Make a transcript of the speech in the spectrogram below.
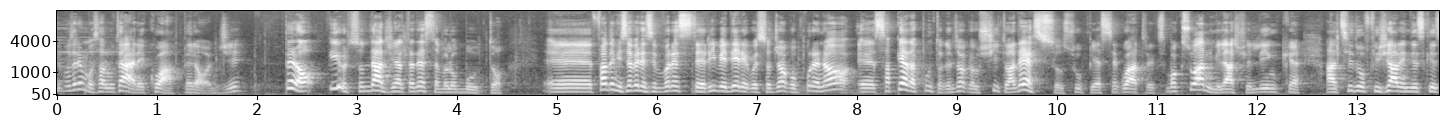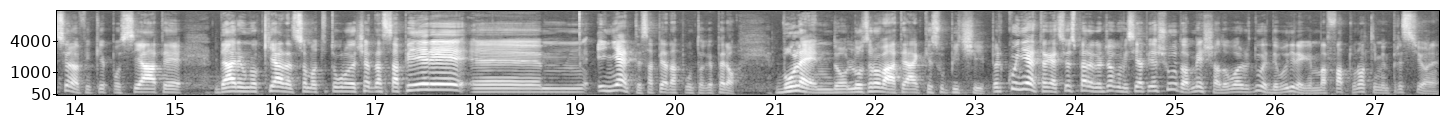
ci potremmo salutare qua per oggi. Però io il sondaggio in alta destra ve lo butto. Eh, fatemi sapere se vorreste rivedere questo gioco oppure no. Eh, sappiate appunto che il gioco è uscito adesso su PS4 e Xbox One. Vi lascio il link al sito ufficiale in descrizione affinché possiate dare un'occhiata insomma a tutto quello che c'è da sapere. Ehm, e niente, sappiate appunto che però volendo lo trovate anche su PC. Per cui niente ragazzi, io spero che il gioco vi sia piaciuto. A me Shadow Warrior 2 devo dire che mi ha fatto un'ottima impressione.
